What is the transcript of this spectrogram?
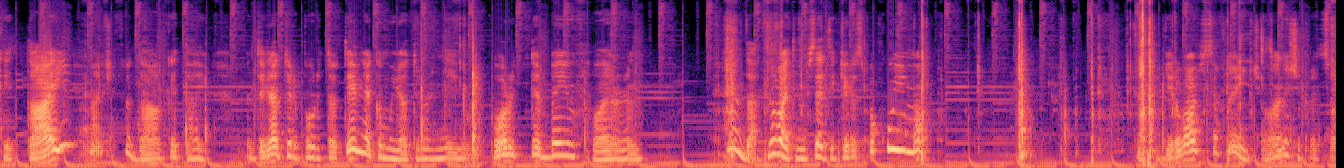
Китай. Начебто, да, Китай. Вентилятор портативний, акумуляторний Portable Fire. Ну да, давайте ми все-таки розпакуємо. Підірвався, ну і нічого, вона ще працює.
